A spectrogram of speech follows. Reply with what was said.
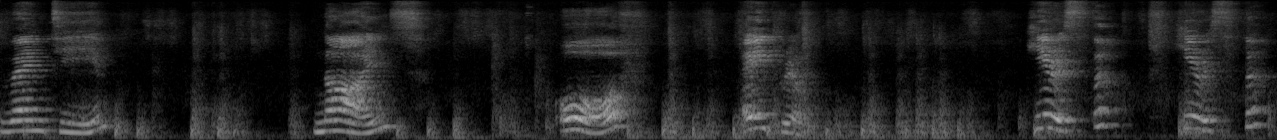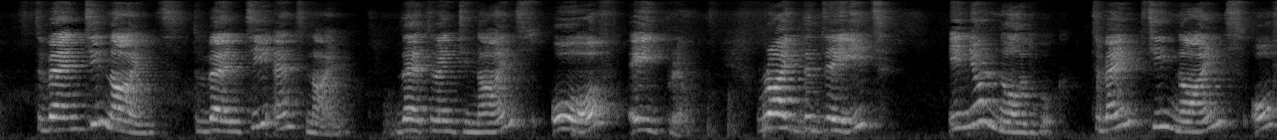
29th of April. Here is the, here is the 29th, 20 and 9. The 29th of April. Write the date in your notebook. 29th of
